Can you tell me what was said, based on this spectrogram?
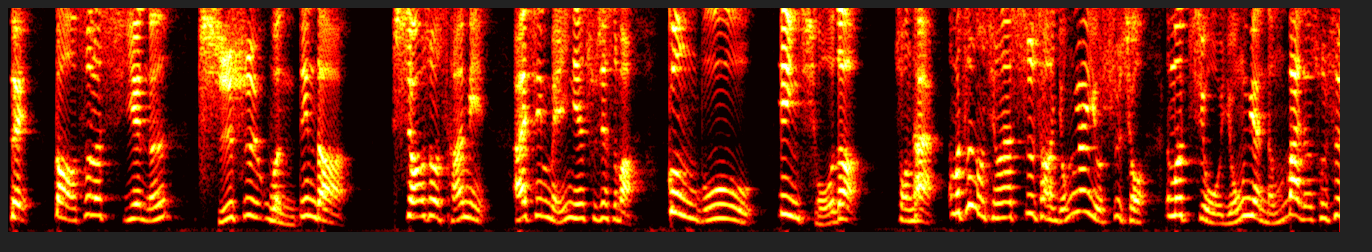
对，导致了企业能持续稳定的销售产品，而且每一年出现什么供不应求的状态。那么这种情况下，市场永远有需求，那么酒永远能卖得出去，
